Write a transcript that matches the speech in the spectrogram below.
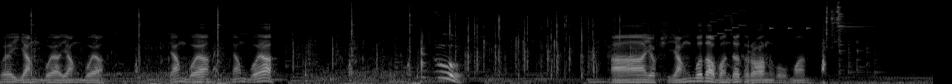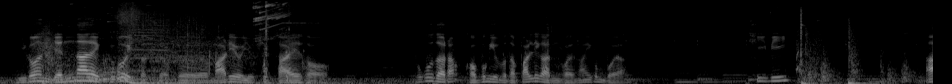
왜 양 뭐야? 양 뭐야? 양 뭐야? 양 뭐야? 으! 아 역시 양보다 먼저 들어가는 거구만 이건 옛날에 그거 있었어 그 마리오 64에서 누구더라? 거북이보다 빨리 가는 거였나? 이건 뭐야 TV? 아,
